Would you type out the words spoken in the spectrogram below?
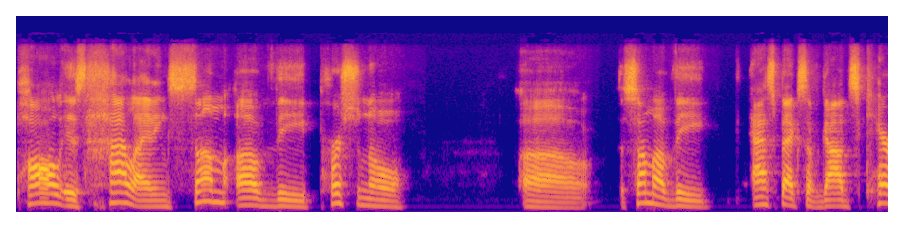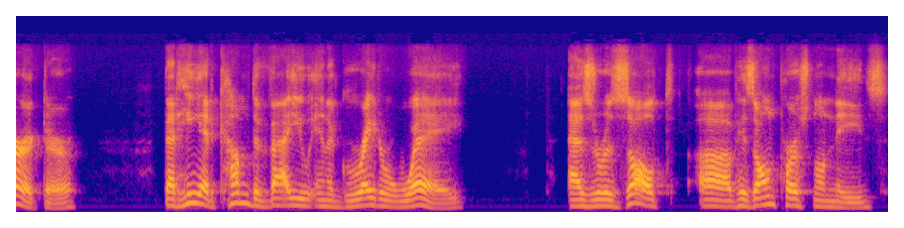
Paul is highlighting some of the personal, uh, some of the aspects of God's character that he had come to value in a greater way as a result of his own personal needs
